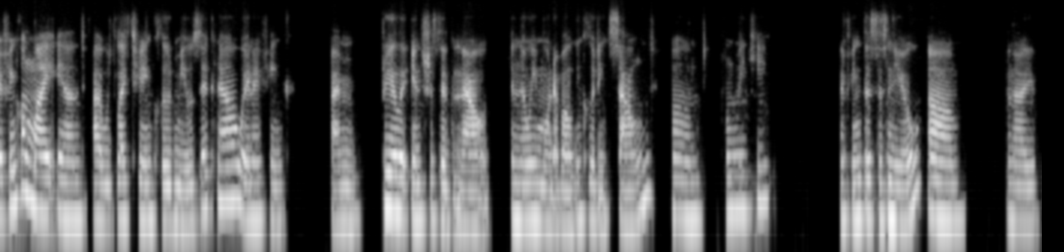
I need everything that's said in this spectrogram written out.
I think on my end, I would like to include music now, and I think I'm really interested now in knowing more about including sound um, on Wiki. I think this is new, um, and I'm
